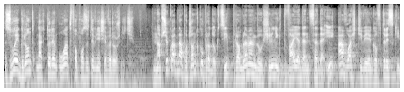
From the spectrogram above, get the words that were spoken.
zły grunt, na którym łatwo pozytywnie się wyróżnić. Na przykład na początku produkcji problemem był silnik 2.1 CDI, a właściwie jego wtryski.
